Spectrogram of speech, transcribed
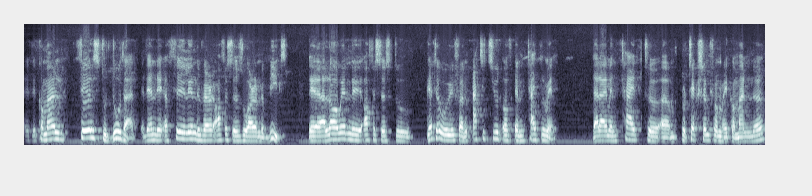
If the command fails to do that, then they are failing the very officers who are on the beats. They are allowing the officers to get away with an attitude of entitlement that I'm entitled to um, protection from my commander.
